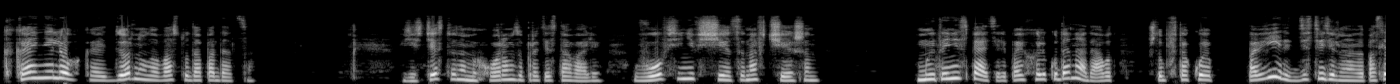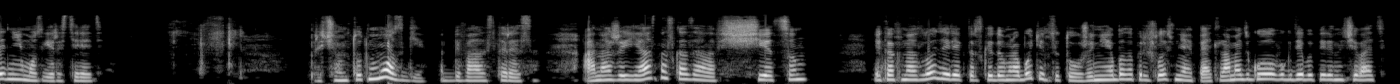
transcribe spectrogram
Какая нелегкая дернула вас туда податься. Естественно, мы хором запротестовали. Вовсе не в Щецин, а в Чешин. Мы-то не спятили, поехали куда надо, а вот, чтобы в такое поверить, действительно надо последние мозги растерять. «При чем тут мозги?» — отбивалась Тереса. «Она же ясно сказала, в Щецин. И как назло директорской домработницы тоже не было, пришлось мне опять ломать голову, где бы переночевать.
